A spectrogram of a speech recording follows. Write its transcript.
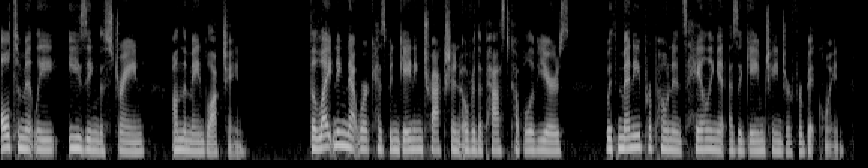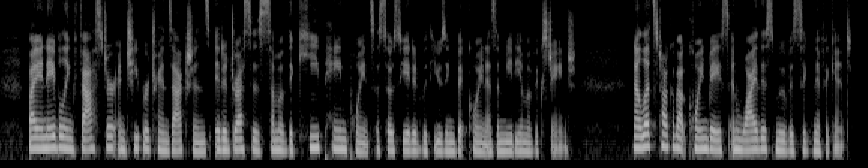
ultimately easing the strain on the main blockchain. The Lightning Network has been gaining traction over the past couple of years, with many proponents hailing it as a game changer for Bitcoin. By enabling faster and cheaper transactions, it addresses some of the key pain points associated with using Bitcoin as a medium of exchange. Now, let's talk about Coinbase and why this move is significant.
